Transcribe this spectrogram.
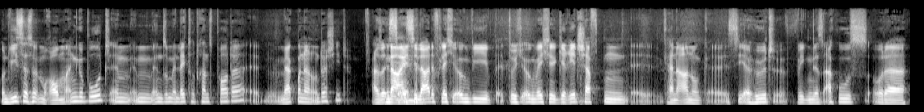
Und wie ist das mit dem Raumangebot im, im, in so einem Elektrotransporter? Äh, merkt man da einen Unterschied? Also ist, ist die Ladefläche irgendwie durch irgendwelche Gerätschaften, äh, keine Ahnung, äh, ist sie erhöht wegen des Akkus oder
